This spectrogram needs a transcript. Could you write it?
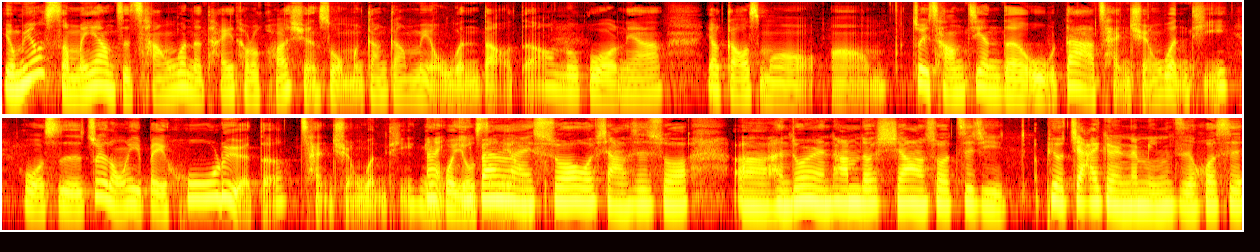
有没有什么样子常问的 title 的 question 是我们刚刚没有问到的？如果你要要搞什么，嗯，最常见的五大产权问题，或者是最容易被忽略的产权问题，你会有什么？一般来说，我想是说，呃，很多人他们都希望说自己。就加一个人的名字，或是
